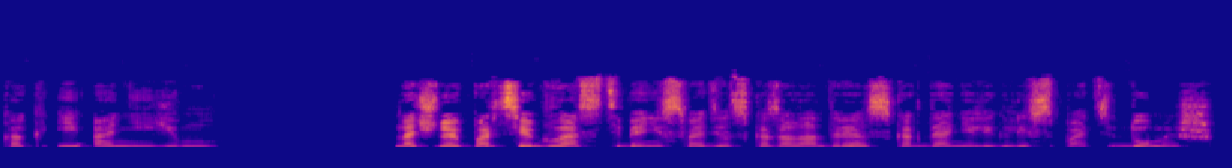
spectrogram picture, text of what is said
как и они ему. «Ночной портье глаз тебя не сводил», — сказал Андреас, когда они легли спать. «Думаешь?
